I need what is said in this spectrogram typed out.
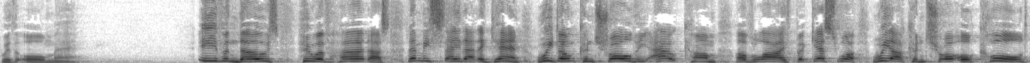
with all men. Even those who have hurt us. Let me say that again. We don't control the outcome of life, but guess what? We are control, or called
